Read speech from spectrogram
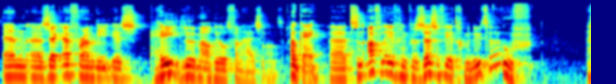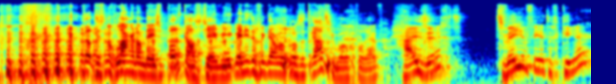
En eh Zac Efron die is helemaal wild van IJsland. Oké. Eh, het is een aflevering van 46 minuten. Oef. dat is nog langer dan deze podcast, Jamie. Ik weet niet of ik daar wel concentratievermogen voor heb. Hij zegt 42 keer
